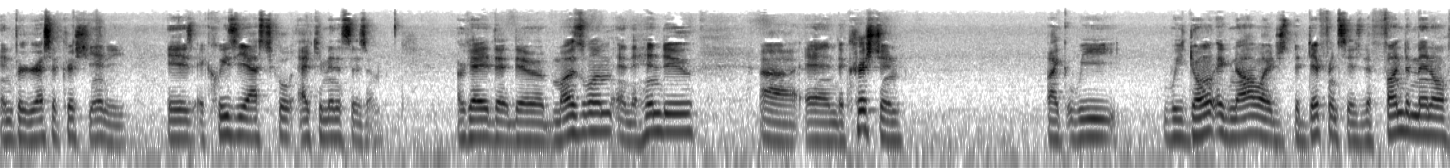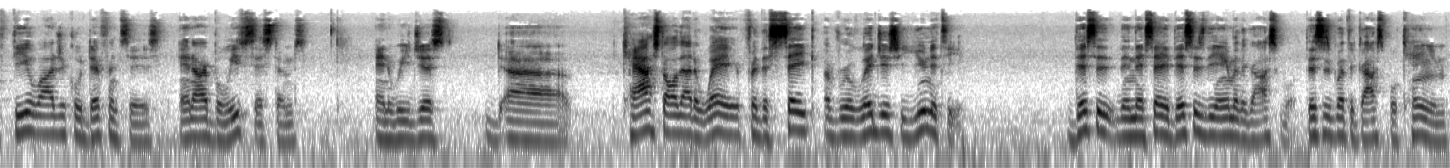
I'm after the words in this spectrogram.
in progressive Christianity is ecclesiastical ecumenicism. Okay, the the Muslim and the Hindu uh, and the Christian, like we we don't acknowledge the differences, the fundamental theological differences in our belief systems, and we just uh, cast all that away for the sake of religious unity. This is then they say this is the aim of the gospel. This is what the gospel came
